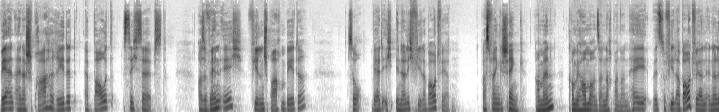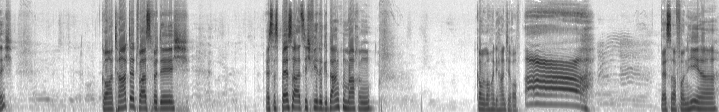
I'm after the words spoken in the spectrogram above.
Wer in einer Sprache redet, erbaut sich selbst. Also wenn ich vielen Sprachen bete, so werde ich innerlich viel erbaut werden. Was für ein Geschenk. Amen. Komm, wir hauen mal unseren Nachbarn an. Hey, willst du viel erbaut werden innerlich? Gott hat etwas für dich. Es ist besser, als sich viele Gedanken machen. Komm, wir machen die Hand hier rauf. Ah! Besser von hier.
